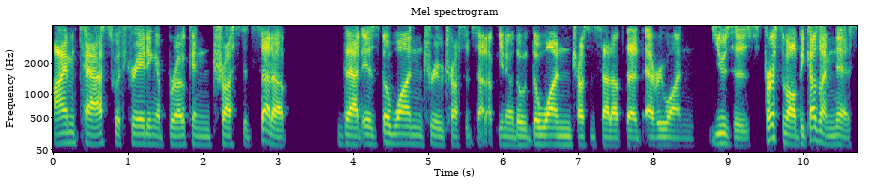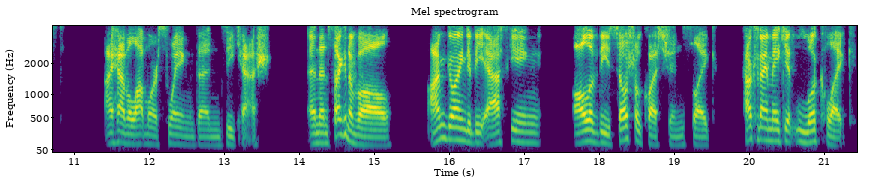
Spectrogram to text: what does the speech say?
I'm tasked with creating a broken trusted setup that is the one true trusted setup. You know, the the one trusted setup that everyone uses. First of all, because I'm NIST, I have a lot more swing than Zcash. And then, second of all, I'm going to be asking all of these social questions like, how can I make it look like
